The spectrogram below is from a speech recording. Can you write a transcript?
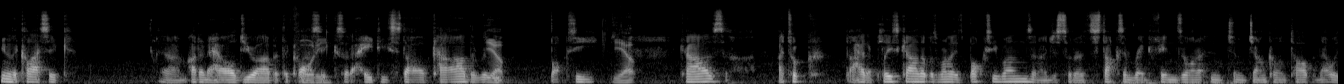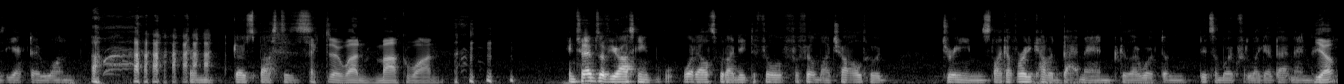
you know, the classic. Um, I don't know how old you are, but the 40. classic sort of 80s style car, the really Yep. boxy yep, cars. I took, I had a police car that was one of those boxy ones, and I just sort of stuck some red fins on it and some junk on top, and that was the Ecto One from Ghostbusters. Ecto One Mark One. In terms of you're asking what else would I need to fill, fulfill my childhood dreams, like I've already covered Batman because I worked on did some work for the Lego Batman movie. Yep.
